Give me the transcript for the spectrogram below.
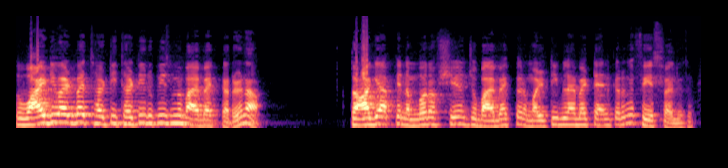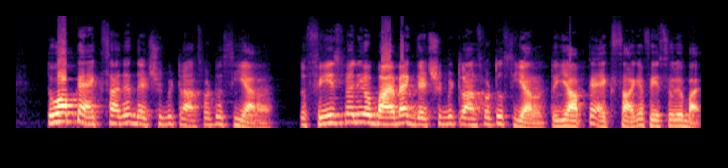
तो Y divide by thirty thirty rupees में बायबैक कर रहे हो ना? तो आगे आपके नंबर ऑफ़ शेयर जो बायबैक कर मल्टीप्लाई बाय टेन करोगे फेस वैल्यू से। तो वो आपका एक्स आ जाए that should be transfer to C R R तो face value of buyback that should be transfer to C R R तो ये आपका एक्स आ गया फेस वैल्यू बाय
